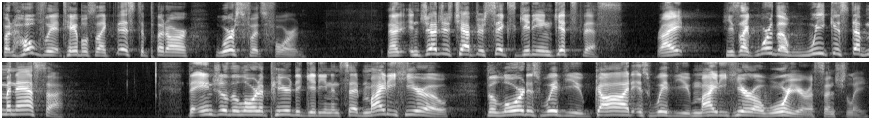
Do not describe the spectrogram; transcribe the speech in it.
but hopefully at tables like this to put our worst foot forward. Now, in Judges chapter 6, Gideon gets this, right? He's like, We're the weakest of Manasseh. The angel of the Lord appeared to Gideon and said, Mighty hero, the Lord is with you. God is with you. Mighty hero, warrior, essentially.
